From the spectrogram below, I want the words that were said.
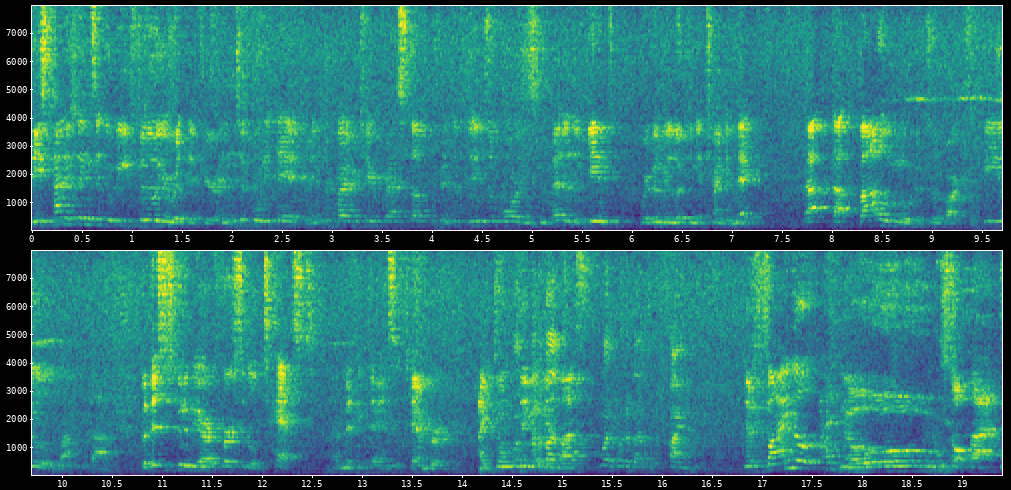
These kind of things that you'll be familiar with if you're into 40k, if you're into privateer press stuff, if you're into Flames of War, these competitive games. We're going to be looking at trying to make that, that battle mode of Joan of Arc feel like that. But this is going to be our first little test at Mythic Day in September. I don't What, think what it'll be about, last. what, what about the final? The final, I know, stop that.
